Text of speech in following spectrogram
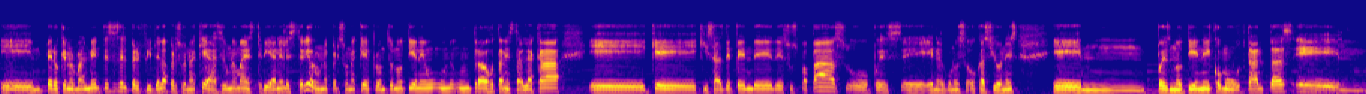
eh, pero que normalmente ese es el perfil de la persona que hace una maestría en el exterior, una persona que de pronto no tiene un, trabajo tan estable acá, eh, que quizás depende de sus papás o pues en algunas ocasiones em, pues no tiene como tantas em,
